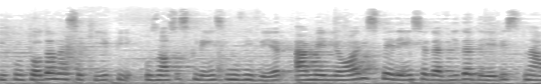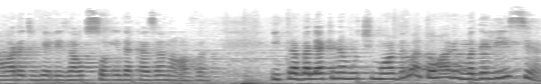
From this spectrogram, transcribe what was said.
e com toda a nossa equipe, os nossos clientes vão viver a melhor experiência da vida deles na hora de realizar o sonho da casa nova. E trabalhar aqui na Multimob eu adoro, é uma delícia.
